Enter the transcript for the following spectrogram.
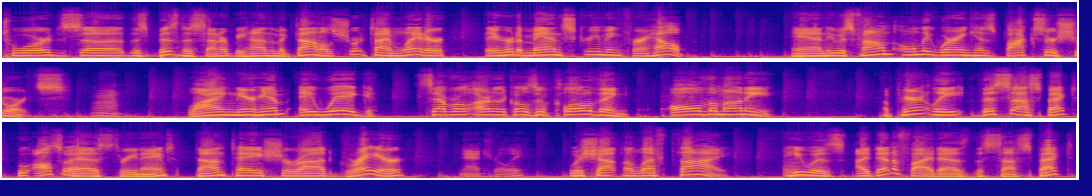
towards uh, this business center behind the McDonald's. Short time later, they heard a man screaming for help, and he was found only wearing his boxer shorts. Huh. Lying near him, a wig, several articles of clothing, all the money. Apparently, this suspect, who also has three names, Dante Sherrod Grayer, Naturally. was shot in the left thigh. He hmm. was identified as the suspect,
